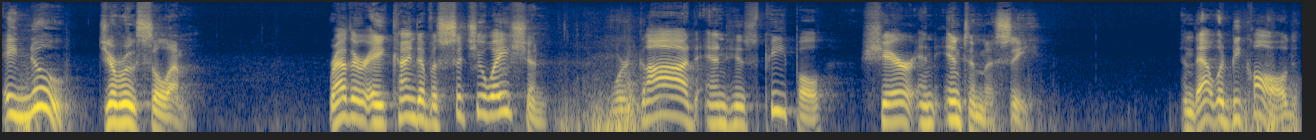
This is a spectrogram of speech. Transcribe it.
a new Jerusalem. Rather, a kind of a situation where God and his people share an intimacy and that would be called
